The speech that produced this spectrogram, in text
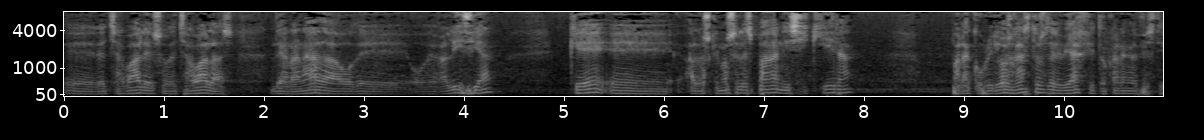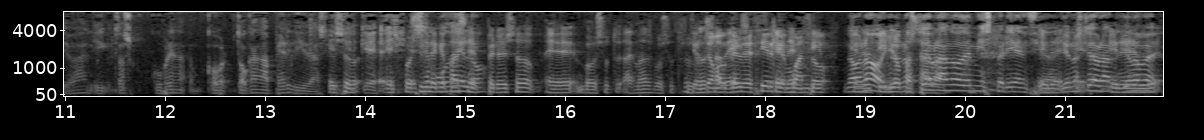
eh, de chavales o de chavalas de Granada o de, o de Galicia que eh, a los que no se les paga ni siquiera para cubrir los gastos del viaje y tocar en el festival. Y entonces, cubren, co- tocan a pérdidas. Eso decir, que es posible que pase, modelo- pero eso, eh, vosotros, además vosotros Yo dos tengo que sabéis decir que el cuando- film- No, que no, film yo no estoy hablando de mi experiencia. En yo no estoy hablando. en yo no el-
